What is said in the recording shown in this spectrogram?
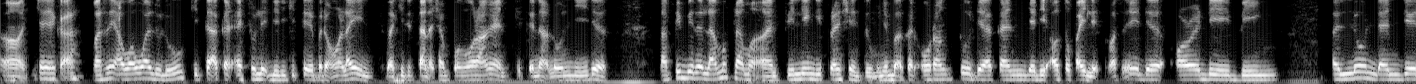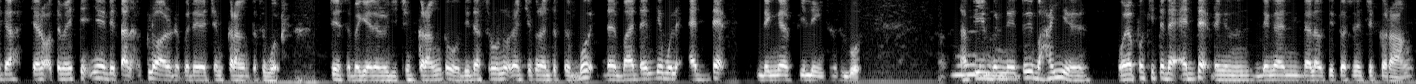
uh, macam cakap lah maksudnya awal-awal dulu kita akan isolate diri kita daripada orang lain sebab kita tak nak campur dengan orang kan kita nak lonely je tapi bila lama kelamaan feeling depression tu menyebabkan orang tu dia akan jadi autopilot maksudnya dia already being alone dan dia dah secara automatiknya dia tak nak keluar daripada cengkerang tersebut. Itu yang sebagai analogi cengkerang tu. Dia dah seronok dalam cengkerang tersebut dan badan dia boleh adapt dengan feeling tersebut. Hmm. Tapi benda tu bahaya. Walaupun kita dah adapt dengan dengan dalam situasi yang cengkerang,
